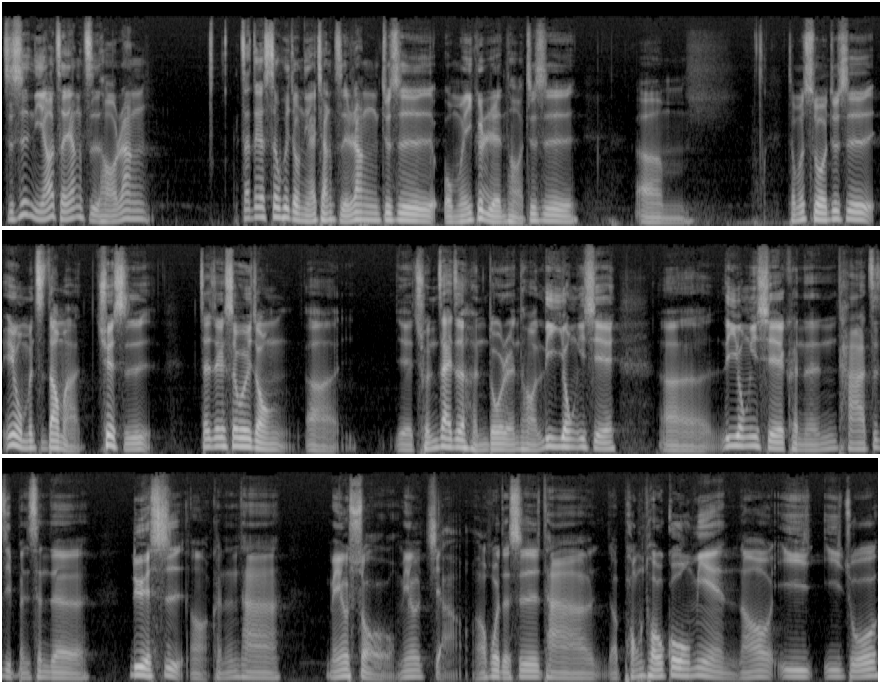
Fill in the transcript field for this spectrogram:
只是你要怎样子哈，让在这个社会中，你要这样子让，就是我们一个人哈，就是嗯，怎么说？就是因为我们知道嘛，确实在这个社会中呃。也存在着很多人哈，利用一些呃，利用一些可能他自己本身的劣势哦，可能他没有手没有脚啊，或者是他蓬头垢面，然后衣衣着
